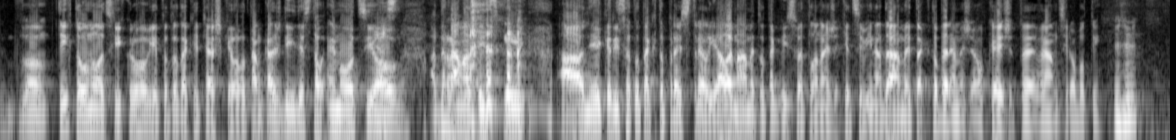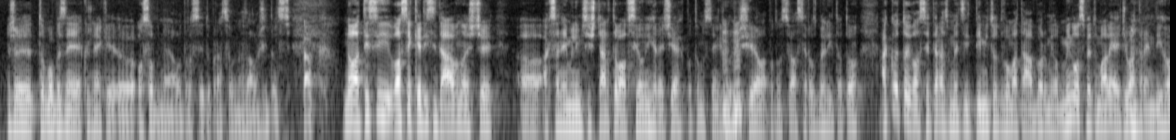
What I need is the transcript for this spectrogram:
v týchto umeleckých kruhoch je toto také ťažké, lebo tam každý ide s tou emóciou Jasne. a dramaticky a niekedy sa to takto prestrelí, ale máme to tak vysvetlené, že keď si vynadáme, tak to bereme, že OK, že to je v rámci roboty. Mm-hmm že to vôbec nie je akože nejaké uh, osobné, ale proste je to pracovná záležitosť. Tak. No a ty si vlastne kedysi dávno ešte ak sa nemýlim, si štartoval v silných rečiach, potom niekde mm-hmm. odišiel a potom si vlastne rozbehli toto. Ako to je vlastne teraz medzi týmito dvoma tábormi? Minulo sme tu mali aj Joea mm. Trendyho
